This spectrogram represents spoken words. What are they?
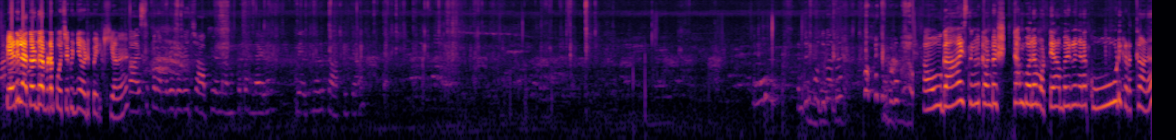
പേടില്ലാത്തോണ്ട് നമ്മുടെ പൂച്ചക്കുഞ്ഞ് ഓടി പോയിരിക്കുകയാണ്. ഓ ഗായ്സ് നിങ്ങൾ കണ്ട ഇഷ്ടം പോലെ മുട്ടയാമ്പലുകൾ ഇങ്ങനെ കൂടി കിടക്കാണ്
